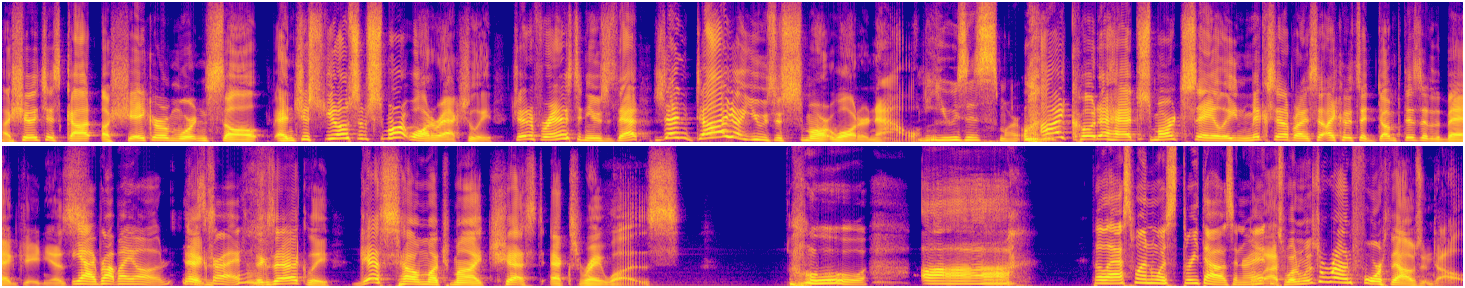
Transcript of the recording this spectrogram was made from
I should have just got a shaker of Morton salt and just, you know, some smart water, actually. Jennifer Aniston uses that. Zendaya uses smart water now. He uses smart one. I could have had smart saline, mixed it up, and I said I could have said, dump this into the bag, genius. yeah, I brought my own. That's ex- right. Exactly. Guess how much my chest x ray was? Ooh. Uh the last one was 3000 The right? The last one was around $4,000.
